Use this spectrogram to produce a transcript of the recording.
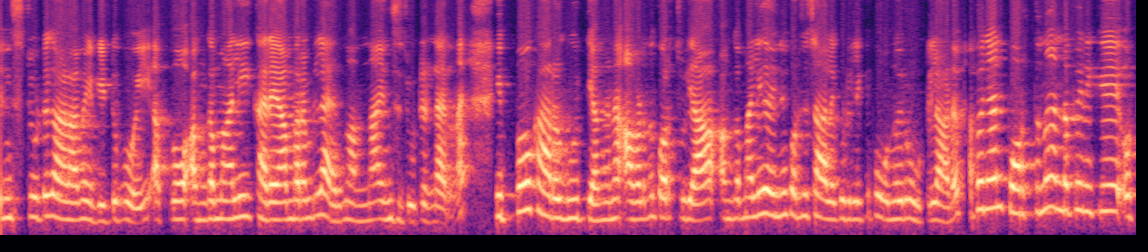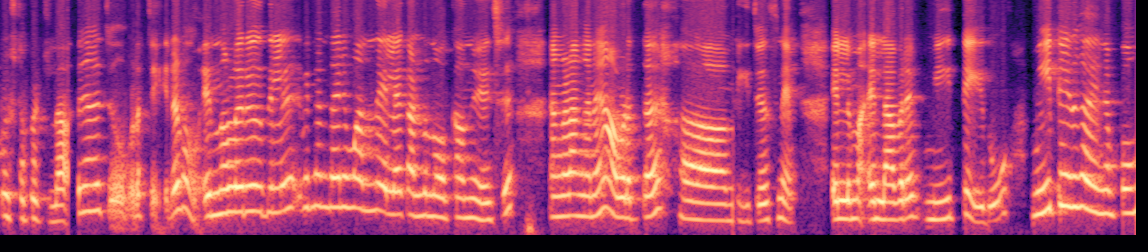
ഇൻസ്റ്റിറ്റ്യൂട്ട് കാണാൻ വേണ്ടിയിട്ട് പോയി. അപ്പോൾ അങ്കമാലി കരയാമ്പറമ്പിലായിരുന്നു അന്ന് ആ ഇൻസ്റ്റിറ്റ്യൂട്ട് ഉണ്ടായിരുന്നത് ഇപ്പോൾ കറുകൂറ്റി അങ്ങനെ അവിടെ നിന്ന് കുറച്ചുകൂടി ആ അങ്കമാലി കഴിഞ്ഞ് കുറച്ച് ചാലക്കുടിയിലേക്ക് പോകുന്ന ഒരു റൂട്ടിലാണ്. അപ്പൊ ഞാൻ പുറത്തുനിന്ന് കണ്ടപ്പോൾ എനിക്ക് ഒട്ടും ഇഷ്ടപ്പെട്ടില്ല. അപ്പൊ ഞാൻ ഇവിടെ ചേരണോ എന്നുള്ളൊരു ഇതിൽ പിന്നെ എന്തായാലും വന്നല്ലേ കണ്ടു നോക്കാന്ന് ചോദിച്ച് ഞങ്ങൾ അങ്ങനെ അവിടുത്തെ ടീച്ചേഴ്സിനെയും എല്ലാ എല്ലാവരെയും മീറ്റ് ചെയ്തു. മീറ്റ് ചെയ്ത് കഴിഞ്ഞപ്പം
